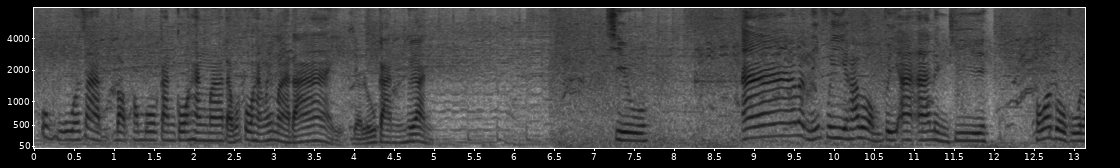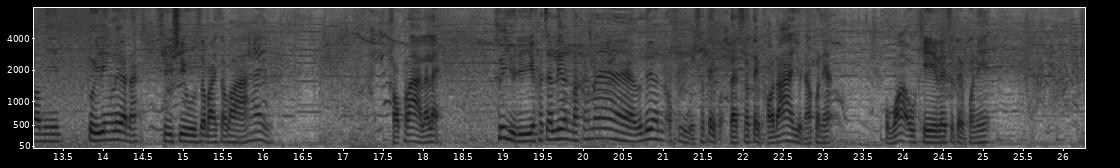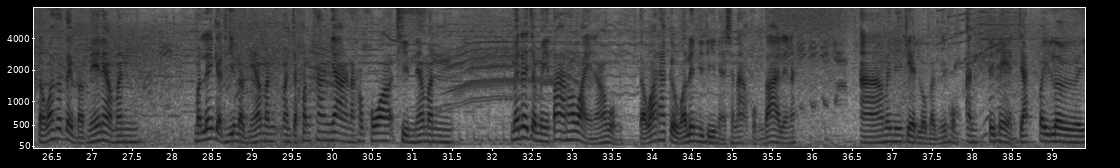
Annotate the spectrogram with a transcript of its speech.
โอ้โหศาสตร์ดอกคอมโบกันโกฮังมา แต่ว่าโกฮังไม่มาได้ เดี๋ยวรู้กันเพื่อน ชิวอ่าแล้วแบบนี้ฟรีครับผมฟรี RR หนึ่งที เพราะว่าโกคูเรามีตุยเด้งเลือดนะ ชิวๆสบายๆเขาพลาดแล้วแหละ คืออยู่ดีเขาจะเลื่อนมาข้างหน้าเลื่อนโอ้โหสเต็ปแต่สเต็ปเขาได้อยู่นะคนเนี้ย ผมว่าโอเคเลยสเต็ปคนนี้ แต่ว่าสเต็ปแบบนี้เนี่ยมันมันเล่นกับทีมแบบนี้มันมันจะค่อนข้างยากนะครับเพราะว่าทีมเนี้ยมันไม่ได้จะเมตาเท่าไหร่นะครับผม แต่ว่าถ้าเกิดว่าเล่นดีๆเนี่ยชนะผมได้เลยนะอ่าไม่มีเกตหลบแบบนี้ผมอันติเมตยัดไปเลย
